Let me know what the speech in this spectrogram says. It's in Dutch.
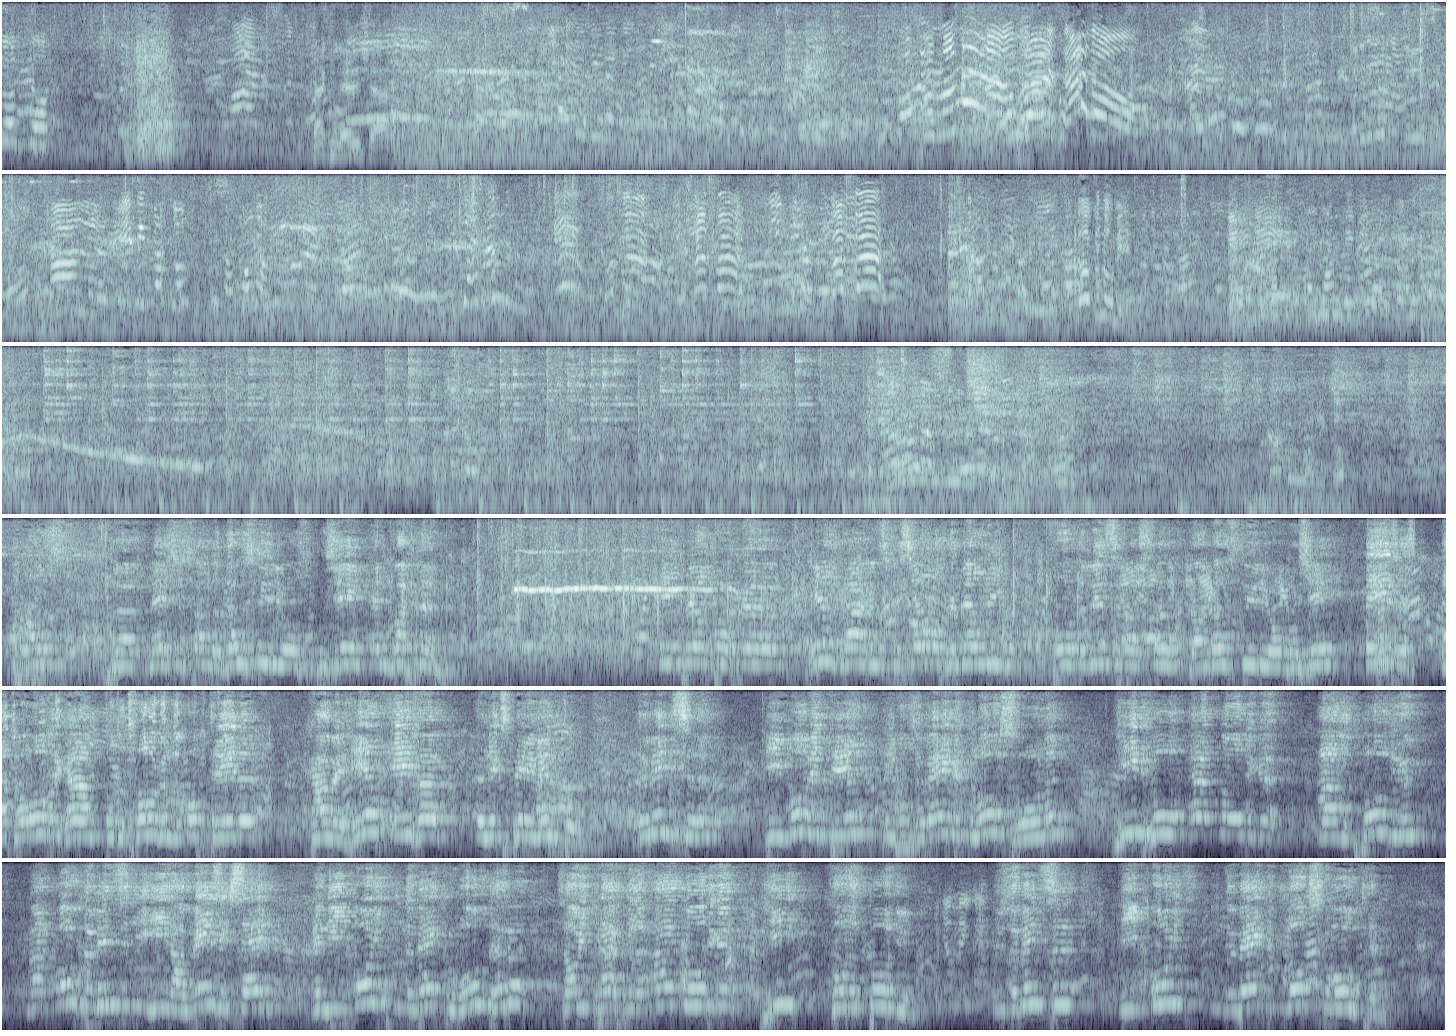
Dok, dok. Bak mı? Eriş. De meisjes van de dansstudio's Bouger en Wagner. Ik wil toch eh, heel graag een speciale vermelding voor de mensen van, van Bouger. Dat is Dat we overgaan tot het volgende optreden, gaan we heel even een experiment doen. De mensen die momenteel in onze wijk het Loods wonen, hiervoor uitnodigen aan het podium maar ook de mensen die hier aanwezig zijn en die ooit in de wijk gewoond hebben, zou ik graag willen uitnodigen hier voor het podium. Dus de mensen die ooit in de wijk het gewoond hebben.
